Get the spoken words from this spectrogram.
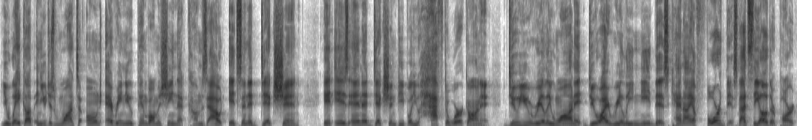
You wake up and you just want to own every new pinball machine that comes out. It's an addiction. It is an addiction, people. You have to work on it. Do you really want it? Do I really need this? Can I afford this? That's the other part.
